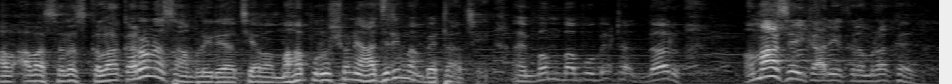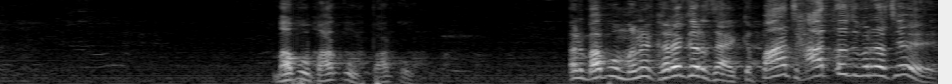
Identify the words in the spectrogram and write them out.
આવા સરસ કલાકારોને સાંભળી રહ્યા છીએ, આવા મહાપુરુષોની હાજરીમાં બેઠા છીએ. અહીં બમ બાપુ બેઠા, દર અમાસે કાર્યક્રમ રાખે છે. બાપુ, પાકું પાકું. અને બાપુ, મને ખરેખર થાય કે પાંચ હાથ જ વર્ષ છે.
